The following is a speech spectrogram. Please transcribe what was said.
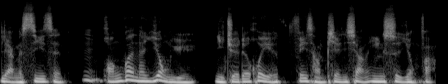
两个 season，嗯，皇冠的用语你觉得会非常偏向英式用法吗？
